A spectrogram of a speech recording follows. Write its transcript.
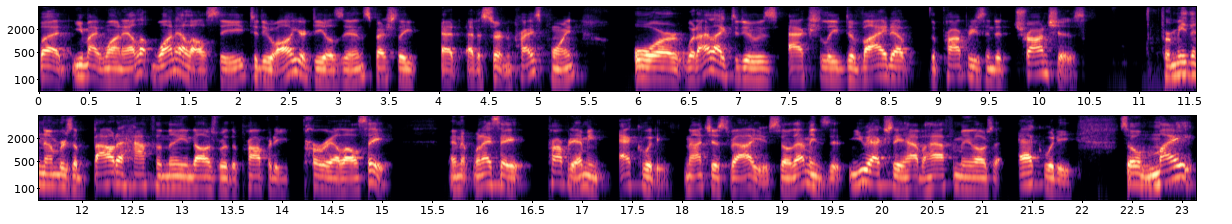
but you might want L- one LLC to do all your deals in, especially at, at a certain price point. Or what I like to do is actually divide up the properties into tranches. For me, the number is about a half a million dollars worth of property per LLC. And when I say property, I mean equity, not just value. So that means that you actually have a half a million dollars of equity. So my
